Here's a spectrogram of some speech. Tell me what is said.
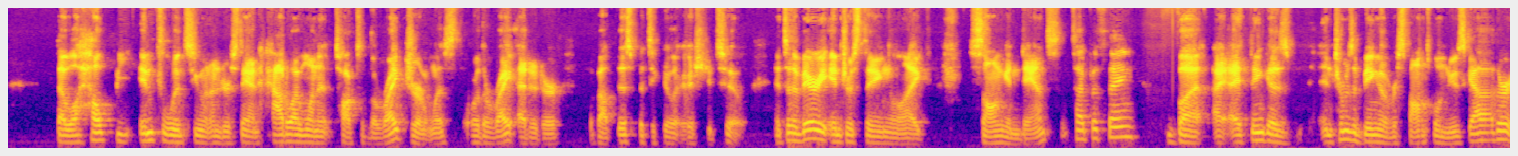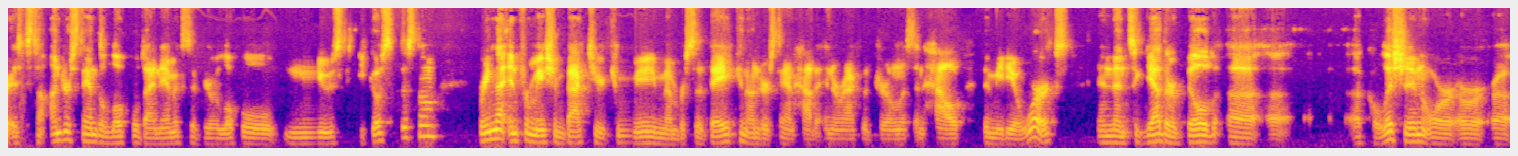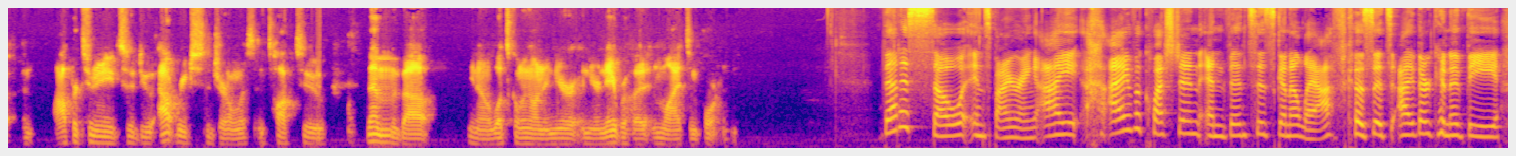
that will help influence you and understand how do I want to talk to the right journalist or the right editor about this particular issue too. It's a very interesting like song and dance type of thing. But I, I think as in terms of being a responsible news gatherer is to understand the local dynamics of your local news ecosystem bring that information back to your community members so they can understand how to interact with journalists and how the media works and then together build a, a, a coalition or, or a, an opportunity to do outreach to journalists and talk to them about you know what's going on in your in your neighborhood and why it's important that is so inspiring. I I have a question and Vince is going to laugh cuz it's either going to be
